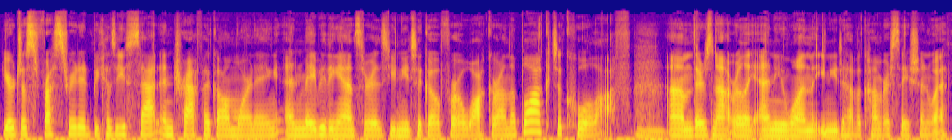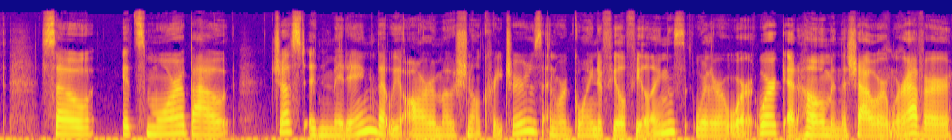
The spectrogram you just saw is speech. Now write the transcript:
you're just frustrated because you sat in traffic all morning, and maybe the answer is you need to go for a walk around the block to cool off. Mm-hmm. Um, there's not really anyone that you need to have a conversation with. So, it's more about just admitting that we are emotional creatures and we're going to feel feelings, whether we're at work, at home, in the shower, mm-hmm. wherever.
